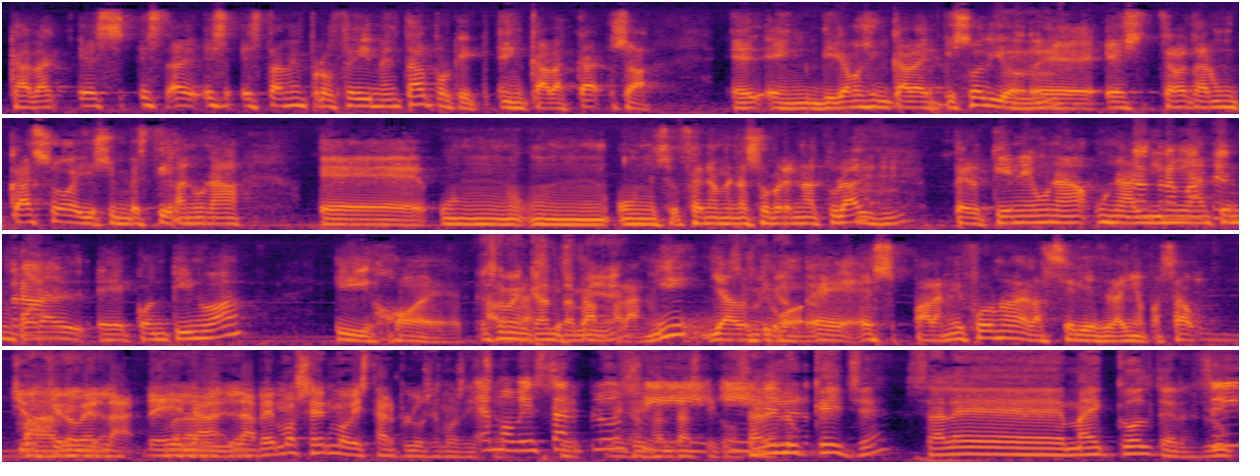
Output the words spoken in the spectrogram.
cada, es, es, es- es también procedimental porque en cada ca- o sea, en, en, digamos en cada episodio eh, es, tratan un caso, ellos investigan una eh, un, un- un fenómeno sobrenatural, pero tiene una, una, Una línea temporal eh, continua y joder, Eso me verdad es que encanta a mí, ¿eh? para mí, ya Eso os me digo, eh, es, para mí fue una de las series del año pasado. Yo Maravilla, quiero verla. Eh, la, la vemos en Movistar Plus, hemos dicho. En Movistar Sí, Plus y- y- Sale Luke Cage, ¿eh? Sale Mike Colter, Sí, Luke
